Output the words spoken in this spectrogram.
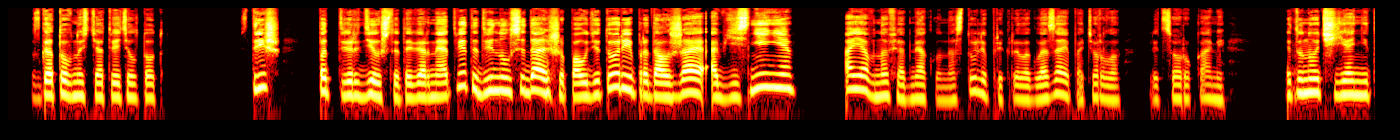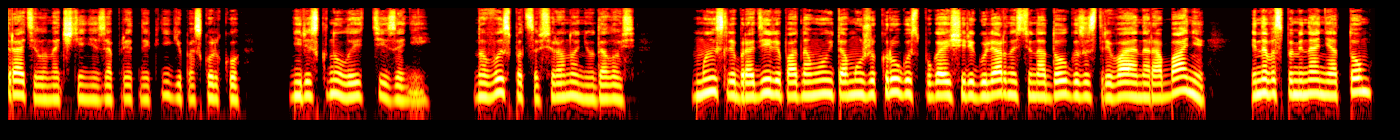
— с готовностью ответил тот. Стриж — подтвердил, что это верный ответ, и двинулся дальше по аудитории, продолжая объяснение, а я вновь обмякла на стуле, прикрыла глаза и потерла лицо руками. Эту ночь я не тратила на чтение запретной книги, поскольку не рискнула идти за ней. Но выспаться все равно не удалось. Мысли бродили по одному и тому же кругу с пугающей регулярностью, надолго застревая на рабане и на воспоминания о том,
